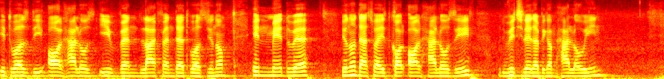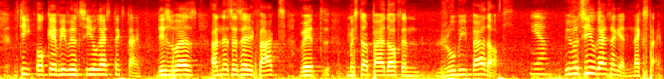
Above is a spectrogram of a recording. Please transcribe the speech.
It was the All Hallows Eve when life and death was, you know, in midway. You know, that's why it's called All Hallows Eve, which later become Halloween. Okay, we will see you guys next time. This was unnecessary facts with Mr. Paradox and Ruby Paradox. yeah We will see you guys again next time.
